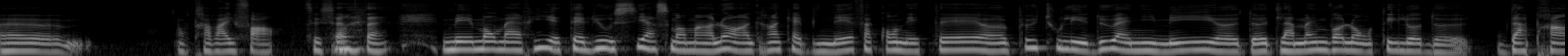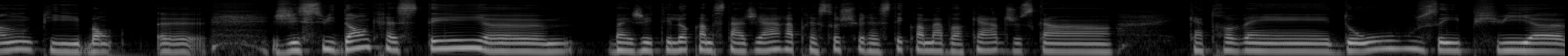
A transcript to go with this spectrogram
On travaille fort, c'est certain. Mais mon mari était lui aussi à ce moment-là en grand cabinet, fait qu'on était un peu tous les deux animés de, de la même volonté là, de d'apprendre. Puis bon, euh, j'y suis donc restée. euh, ben, j'ai été là comme stagiaire. Après ça, je suis restée comme avocate jusqu'en 92. Et puis. euh,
